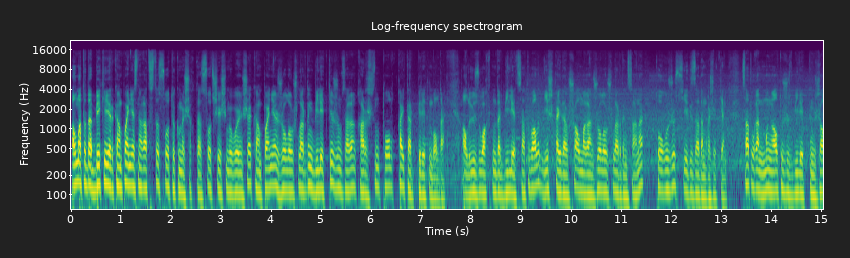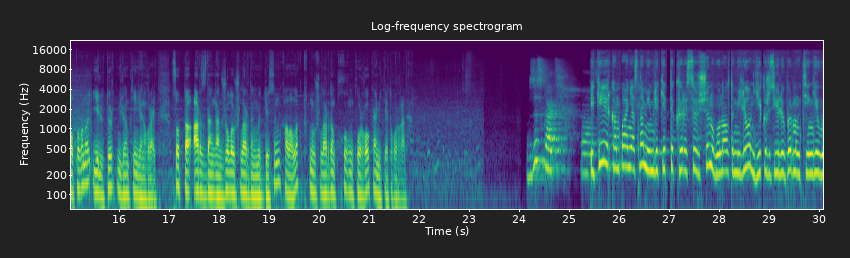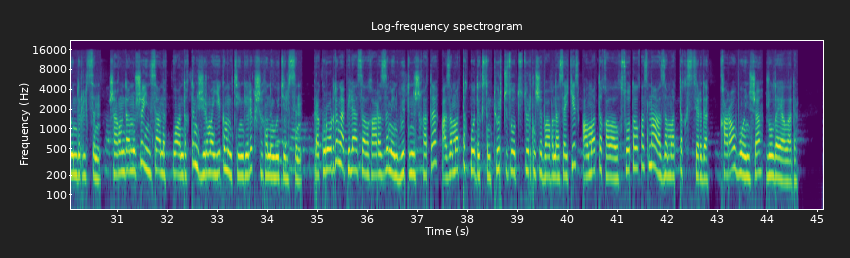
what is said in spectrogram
Алматыда БКР компаниясына қатысты сот үкімі шықты. Сот шешімі бойынша компания жолаушылардың билетке жұмсаған қаржысын толық қайтарып беретін болды. Ал өз уақытында билет сатып алып, ешқайда ұша алмаған жолаушылардың саны 908 адамға жеткен. Сатылған 1600 билеттің жалпы құны 54 миллион теңгені құрайды. Сотта арызданған жолаушылардың мүддесін қалалық тұтынушылардың құқығын қорғау комитеті қорғады. взыскать бек компаниясына мемлекеттік кірісі үшін 16 миллион 251 мың теңге өндірілсін. Шағымданушы инсанов қуандықтың 22 мың теңгелік шығыны өтелсін. Прокурордың апелляциялық арызы мен өтініш хаты азаматтық кодекстің 434 бабына сәйкес алматы қалалық сот алқасына азаматтық істерді қарау бойынша жолдай алады.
